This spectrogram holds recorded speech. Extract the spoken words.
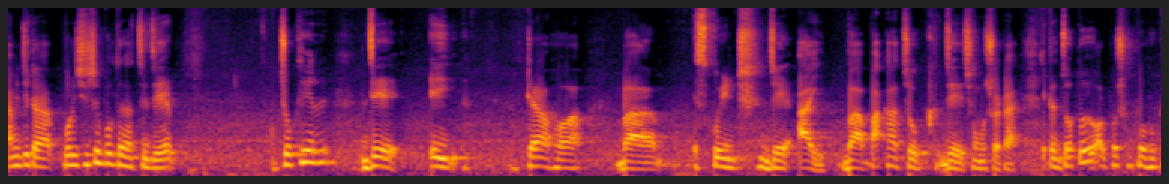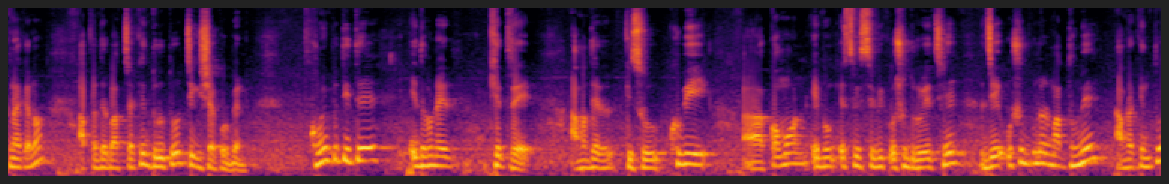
আমি যেটা পরিশেষে বলতে চাচ্ছি যে, চোখের যে এই টেরা হওয়া বা স্কুইন্ট যে আই বা বাঁকা চোখ যে সমস্যাটা, এটা যতই অল্প স্বল্প হোক না কেন আপনাদের বাচ্চাকে দ্রুত চিকিৎসা করবেন। হোমিওপ্যাথিতে এই ধরনের ক্ষেত্রে আমাদের কিছু খুবই কমন এবং স্পেসিফিক ওষুধ রয়েছে যে ওষুধগুলোর মাধ্যমে আমরা কিন্তু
